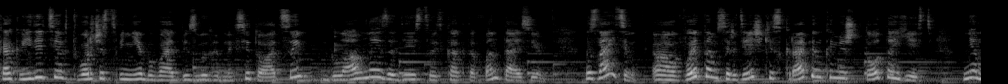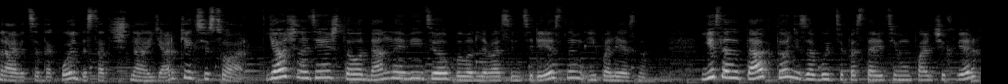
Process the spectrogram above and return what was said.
Как видите, в творчестве не бывает безвыходных ситуаций. Главное задействовать как-то фантазию. Но знаете, э, в этом сердечке с крапинками что-то есть. Мне нравится такой достаточно яркий аксессуар. Я очень надеюсь, что данное видео было для вас интересным и полезным. Если это так, то не забудьте поставить ему пальчик вверх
